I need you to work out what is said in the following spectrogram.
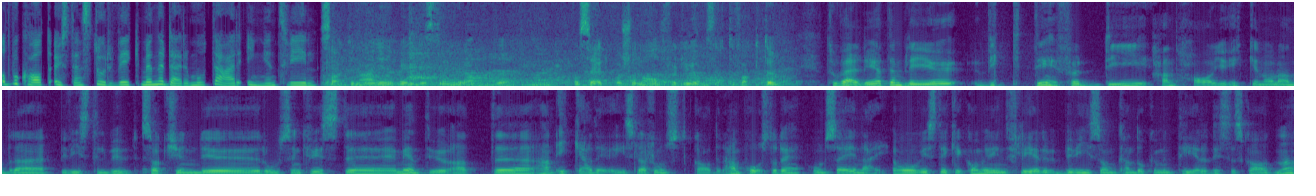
Advokat Øystein Storvik mener derimot det er ingen tvil. Saken er i veldig stor grad basert på journalførte uomstridte faktum. Troverdigheten blir jo viktig fordi han har jo ikke noen andre bevistilbud. Sakkyndig Rosenquist eh, mente jo at eh, han ikke hadde isolasjonsskader. Han påstår det, hun sier nei. Og hvis det ikke kommer inn flere bevis som kan dokumentere disse skadene,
